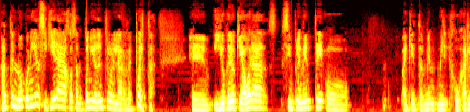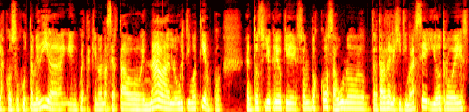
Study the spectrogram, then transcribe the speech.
antes no ponían siquiera a José Antonio dentro de las respuestas. Eh, y yo creo que ahora simplemente o hay que también juzgarlas con su justa medida. Hay encuestas que no han acertado en nada en los últimos tiempos. Entonces yo creo que son dos cosas. Uno, tratar de legitimarse y otro es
